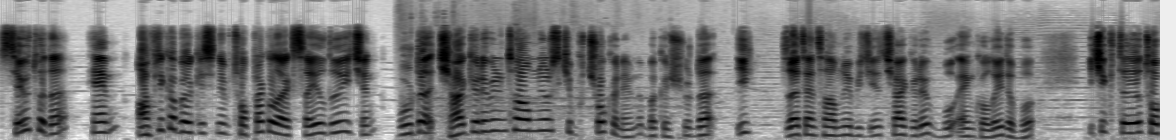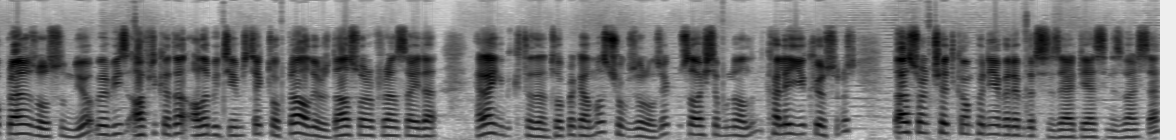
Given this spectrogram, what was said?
Ceuta'da hem Afrika bölgesinde bir toprak olarak sayıldığı için burada çağ görevini tamamlıyoruz ki bu çok önemli. Bakın şurada ilk zaten tamamlayabileceğiniz çağ görevi bu en kolayı da bu. İki kıtada toprağınız olsun diyor ve biz Afrika'da alabileceğimiz tek toprağı alıyoruz. Daha sonra Fransa ile herhangi bir kıtadan toprak almanız çok zor olacak. Bu savaşta bunu alın. Kaleyi yıkıyorsunuz. Daha sonra Chat Company'ye verebilirsiniz eğer DLC'niz varsa.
